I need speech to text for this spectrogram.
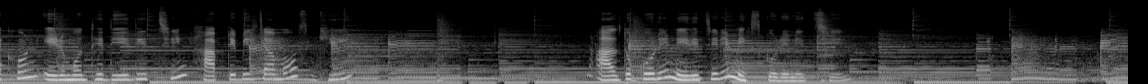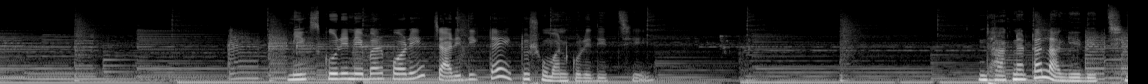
এখন এর মধ্যে দিয়ে দিচ্ছি হাফ টেবিল চামচ ঘি আলতো করে নেড়ে চেড়ে মিক্স করে নিচ্ছি। মিক্স করে নেবার পরে চারিদিকটা একটু সমান করে দিচ্ছি। ঢাকনাটা লাগিয়ে দিচ্ছি।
